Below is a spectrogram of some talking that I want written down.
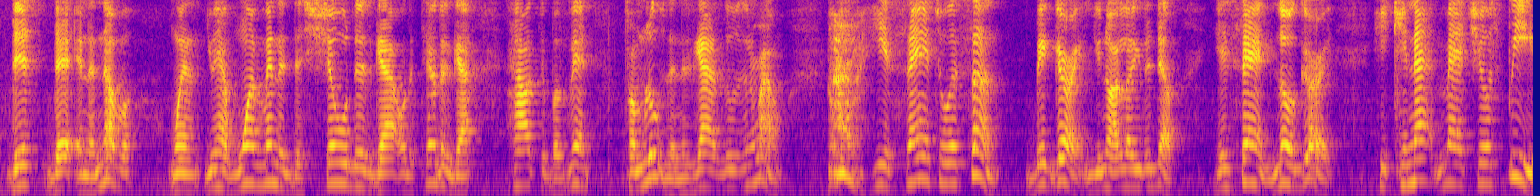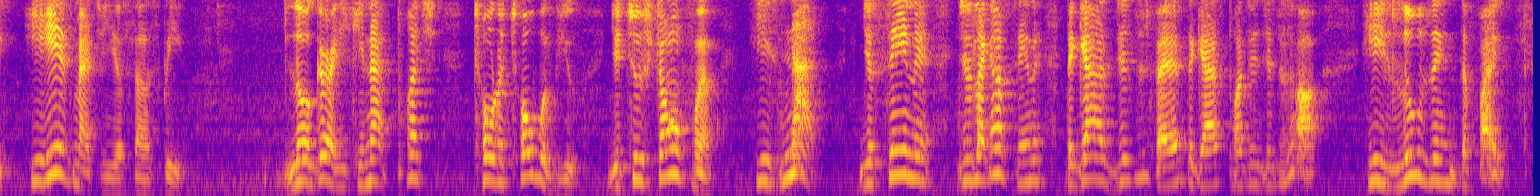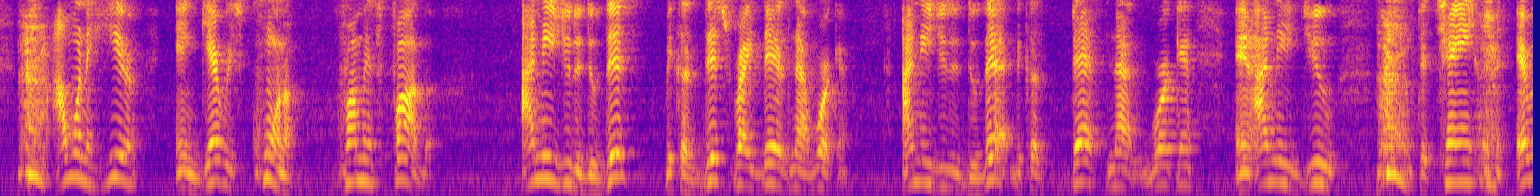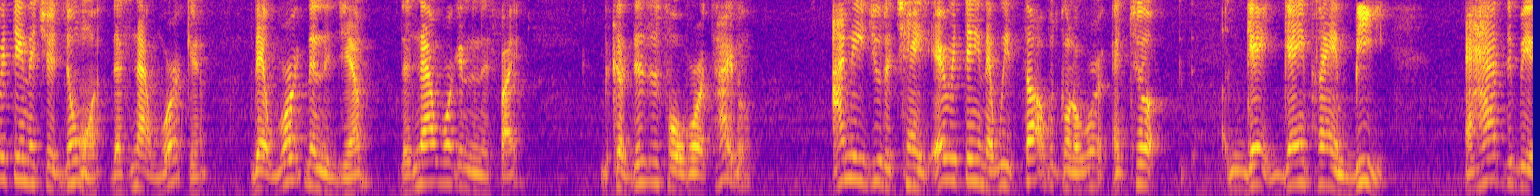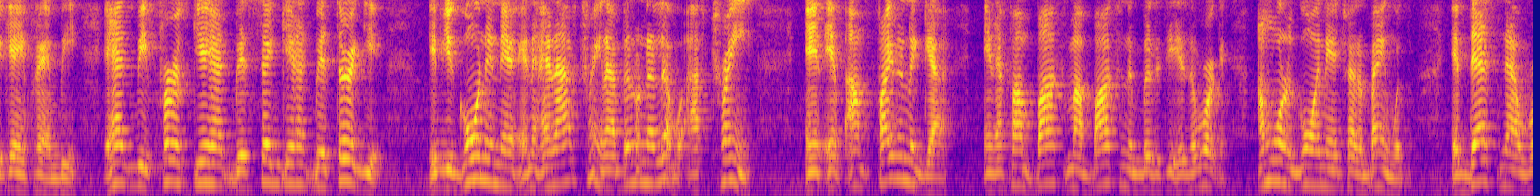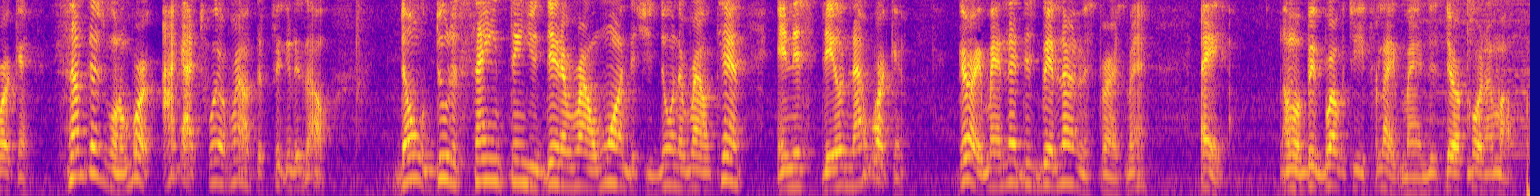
this, that, and another when you have one minute to show this guy or to tell this guy how to prevent from losing. This guy's losing around. he is saying to his son, Big Gary, you know I love you to death. He's saying, little Gary, he cannot match your speed. He is matching your son's speed. Little girl, he cannot punch toe to toe with you. You're too strong for him. He's not. You're seeing it just like I'm seeing it. The guy's just as fast. The guy's punching just as hard. He's losing the fight. I want to hear in Gary's corner from his father. I need you to do this because this right there is not working. I need you to do that because that's not working. And I need you to change everything that you're doing that's not working, that worked in the gym, that's not working in this fight, because this is for a world title. I need you to change everything that we thought was going to work until game, game plan B. It had to be a game plan B. It had to be first gear, it had to be a second gear, it had to be a third gear. If you're going in there, and, and I've trained, I've been on that level, I've trained. And if I'm fighting a guy, and if I'm boxing, my boxing ability isn't working, I'm going to go in there and try to bang with him. If that's not working, something's going to work. I got 12 rounds to figure this out. Don't do the same thing you did in round one that you're doing in round 10, and it's still not working. Gary, man, let this be a learning experience, man. Hey, I'm a big brother to you for life, man. This Derrell Coley, I'm out.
